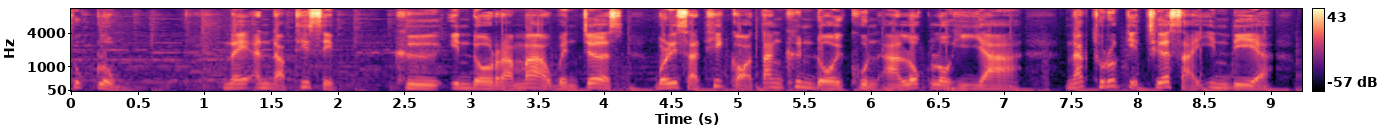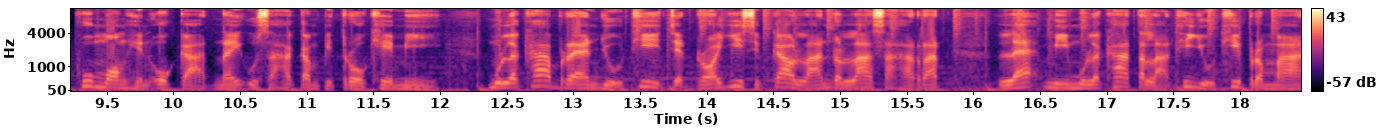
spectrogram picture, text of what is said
ทุกกลุ่ม ในอันดับที่ 10 คือ Indorama Ventures บริษัทที่ก่อตั้งขึ้นโดยคุณอาลกโลฮิยา นักธุรกิจเชื้อสายอินเดีย ผู้มองเห็นโอกาสในอุตสาหกรรมปิโตรเคมี มูลค่าแบรนด์อยู่ที่ 729 ล้านดอลลาร์สหรัฐ และมีมูลค่าตลาดที่อยู่ที่ประมาณ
